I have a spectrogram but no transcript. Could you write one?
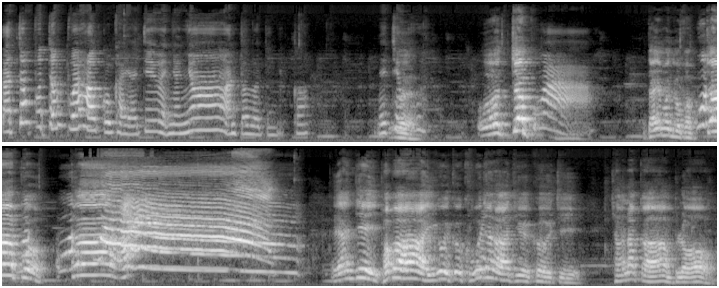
점프 점프 하고 가야지. 왜냐면 안 떨어지니까. 내 친구 어 점프! 와 다이아몬드 먹고 점프! 야 이제 봐봐. 이거 이거 그거잖아. 지금 그 지 장난감 블럭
